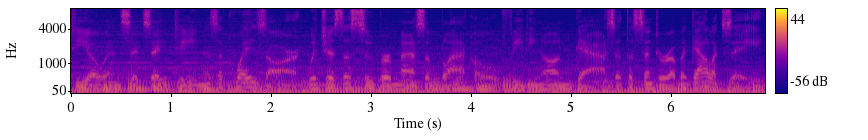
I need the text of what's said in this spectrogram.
TON 618 is a quasar, which is a supermassive black hole feeding on gas at the center of a galaxy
